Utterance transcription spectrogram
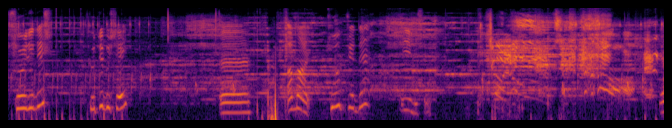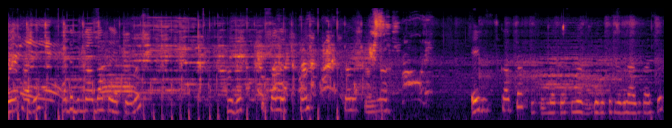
söyleniş kötü bir şey. Ee, ama Türkçe'de iyi bir şey. Evet hadi. Hadi bunlardan da yapıyoruz. Hadi. İnşallah çıkar. İnşallah inşallah. Elimizi çıkartacak mısın? Beklesiniz. Görüntüsünü birazcık açtık.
